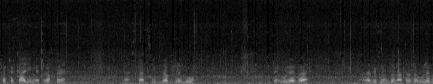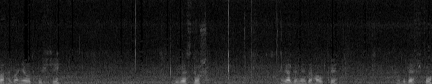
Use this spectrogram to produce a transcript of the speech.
przeczekaliśmy trochę na stacji w Zabrzegu tę ulewę, ale wygląda na to, że ulewa chyba nie odpuści i Westusz jadymy do chałupy w deszczu.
